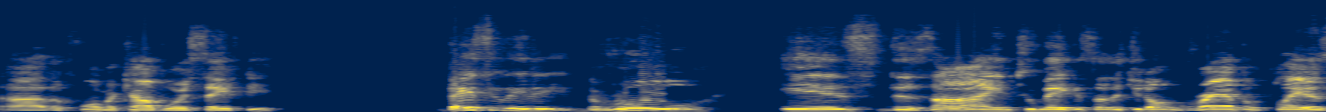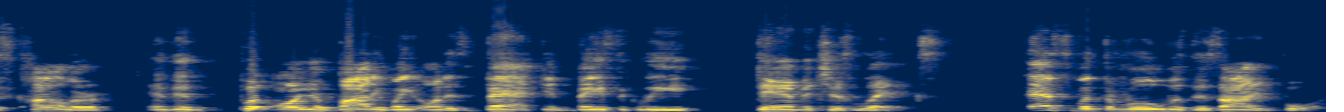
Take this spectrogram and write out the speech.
uh, the former Cowboy safety. Basically, the, the rule is designed to make it so that you don't grab a player's collar and then put all your body weight on his back and basically damage his legs. That's what the rule was designed for.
